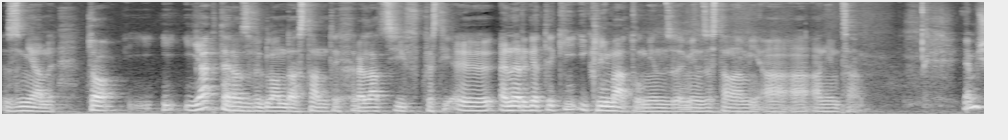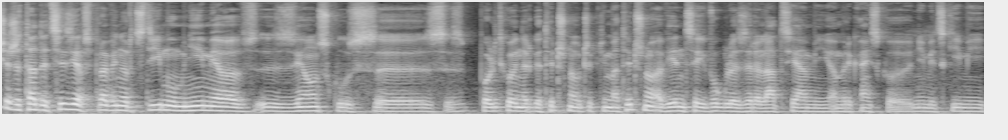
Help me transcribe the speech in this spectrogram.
zmiany. To jak teraz wygląda stan tych relacji w kwestii y, energetyki i klimatu między, między Stanami a, a, a Niemcami? Ja myślę, że ta decyzja w sprawie Nord Streamu mniej miała w związku z, z, polityką energetyczną czy klimatyczną, a więcej w ogóle z relacjami amerykańsko-niemieckimi.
